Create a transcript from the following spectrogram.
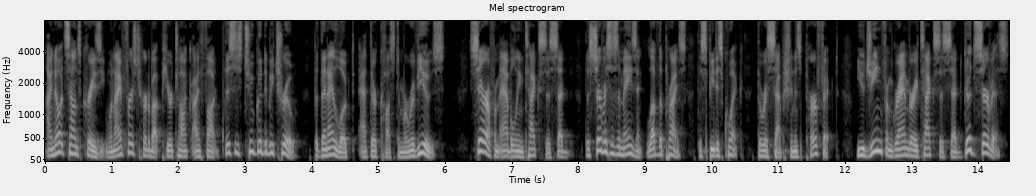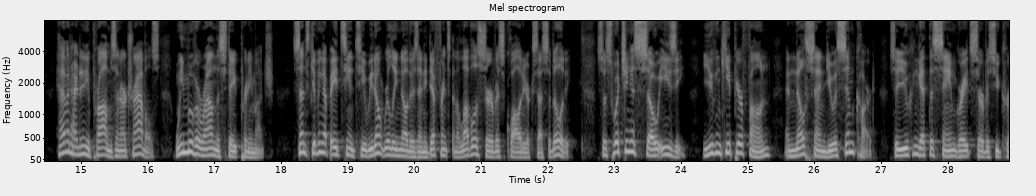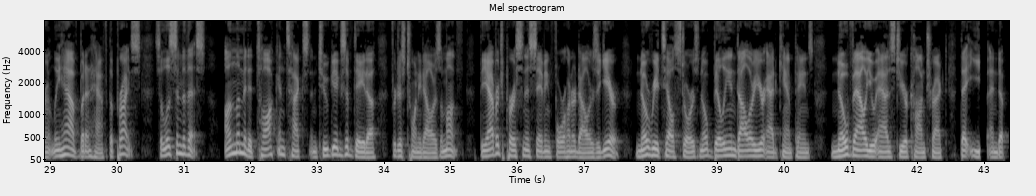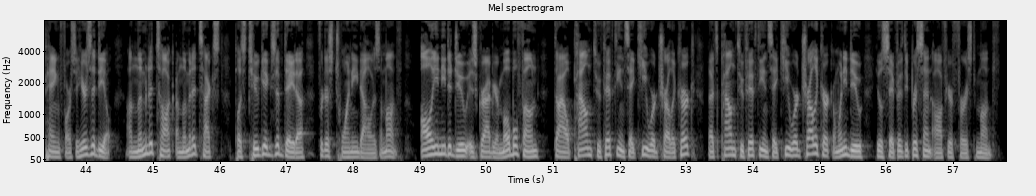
I know it sounds crazy. When I first heard about Pure Talk, I thought this is too good to be true but then I looked at their customer reviews. Sarah from Abilene, Texas said, The service is amazing. Love the price. The speed is quick. The reception is perfect. Eugene from Granbury, Texas said, Good service. Haven't had any problems in our travels. We move around the state pretty much. Since giving up AT&T, we don't really know there's any difference in the level of service, quality, or accessibility. So switching is so easy. You can keep your phone and they'll send you a SIM card so you can get the same great service you currently have but at half the price. So listen to this unlimited talk and text and 2 gigs of data for just $20 a month. The average person is saving $400 a year. No retail stores, no billion dollar year ad campaigns, no value adds to your contract that you end up paying for. So here's the deal unlimited talk, unlimited text, plus 2 gigs of data for just $20 a month. All you need to do is grab your mobile phone, dial pound 250 and say keyword Charlie Kirk. That's pound 250 and say keyword Charlie Kirk. And when you do, you'll save 50% off your first month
